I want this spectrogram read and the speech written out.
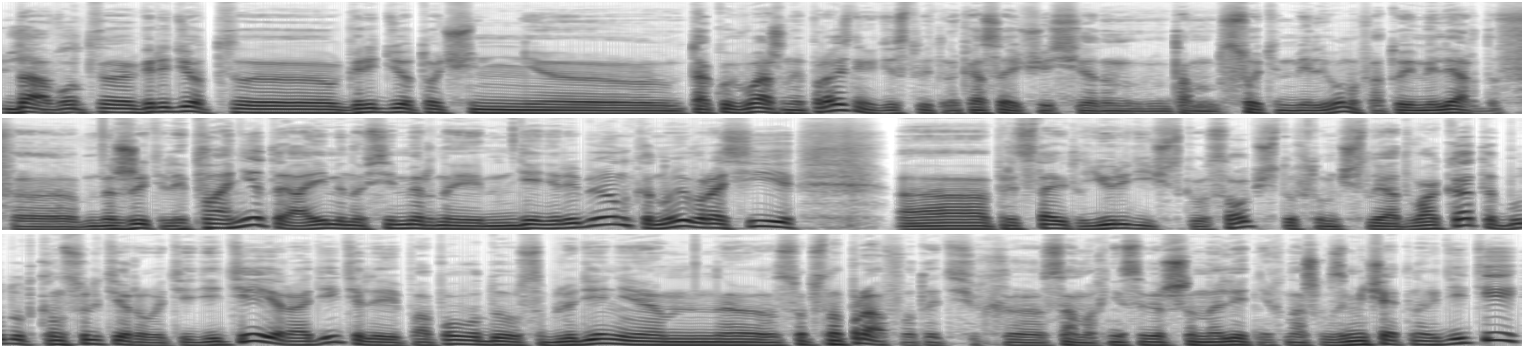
Да, вот э, грядет, э, грядет очень э, такой важный праздник, действительно, касающийся там сотен миллионов, а то и миллиардов жителей планеты, а именно Всемирный день ребенка. Ну и в России а, представители юридического сообщества, в том числе адвокаты, будут консультировать и детей, и родителей по поводу соблюдения, собственно, прав вот этих самых несовершеннолетних наших замечательных детей.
